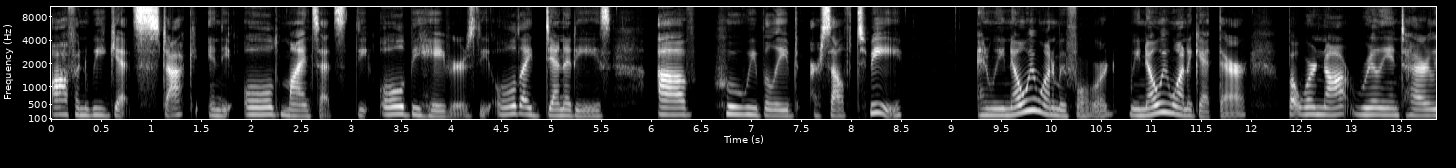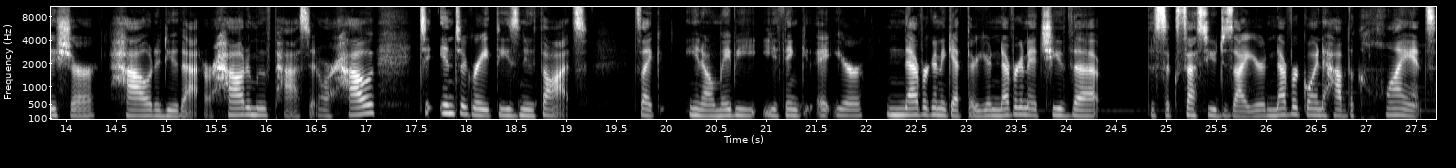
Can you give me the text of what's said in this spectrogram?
often we get stuck in the old mindsets, the old behaviors, the old identities of who we believed ourselves to be. And we know we want to move forward. We know we want to get there, but we're not really entirely sure how to do that or how to move past it or how to integrate these new thoughts. It's like, you know, maybe you think you're never going to get there. You're never going to achieve the the success you desire. You're never going to have the clients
